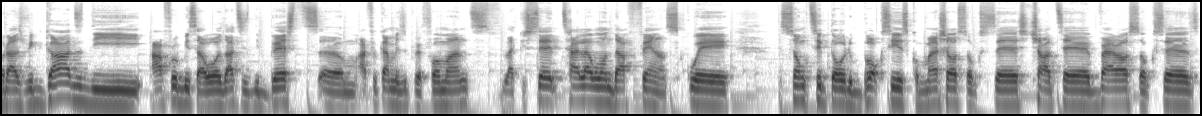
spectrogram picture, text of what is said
But as regards the Afrobeats Awards, that is the best um, African music performance. Like you said, Tyla won that fair and square. The song ticked all the boxes, commercial success, charted, viral success.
